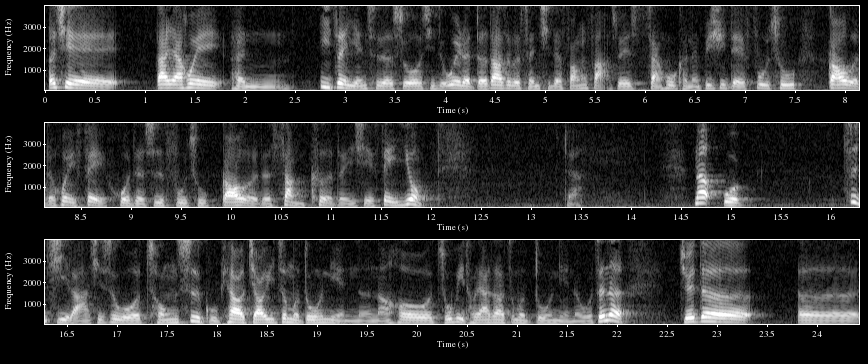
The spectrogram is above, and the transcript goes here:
而且大家会很义正言辞的说，其实为了得到这个神奇的方法，所以散户可能必须得付出高额的会费，或者是付出高额的上课的一些费用，对啊。那我自己啦，其实我从事股票交易这么多年了，然后主笔投家到这么多年了，我真的觉得，呃。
